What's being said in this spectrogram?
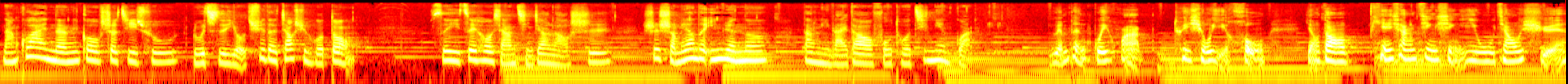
难怪能够设计出如此有趣的教学活动。所以最后想请教老师，是什么样的因缘呢，让你来到佛陀纪念馆？原本规划退休以后要到偏乡进行义务教学，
